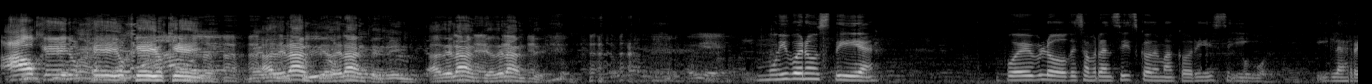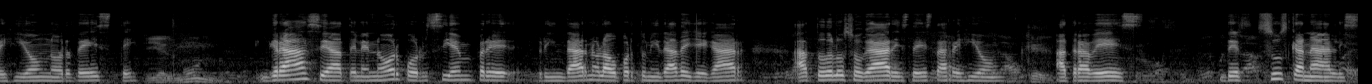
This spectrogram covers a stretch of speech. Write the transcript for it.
Ah, ok, ok, ok, ok. Adelante, adelante. Adelante, adelante. Muy buenos días, pueblo de San Francisco de Macorís y y la región nordeste. Y el mundo. Gracias Telenor por siempre brindarnos la oportunidad de llegar a todos los hogares de esta región a través de sus canales.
